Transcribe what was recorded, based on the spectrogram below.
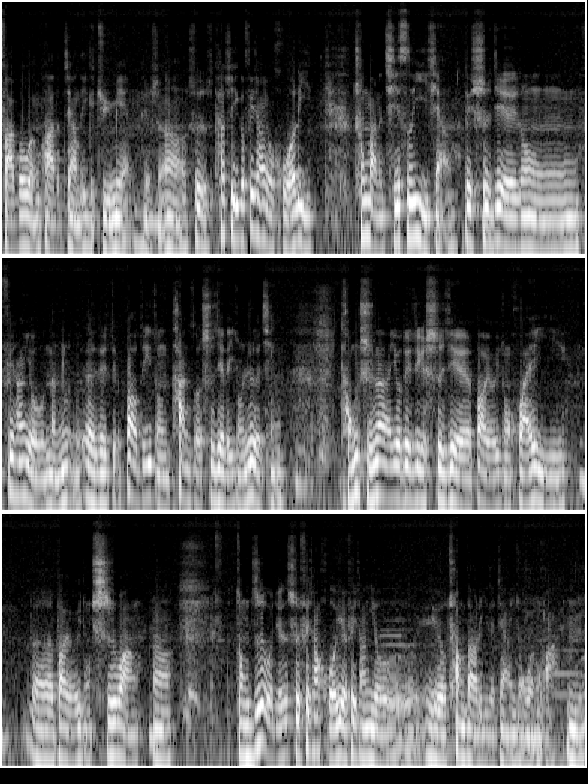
法国文化的这样的一个局面，就是啊，是它是一个非常有活力。充满了奇思异想，对世界一种非常有能呃，就抱着一种探索世界的一种热情，同时呢，又对这个世界抱有一种怀疑，呃，抱有一种失望，嗯，总之，我觉得是非常活跃、非常有有创造力的这样一种文化，嗯。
